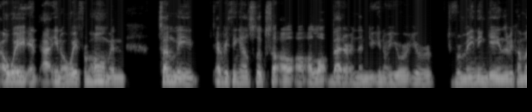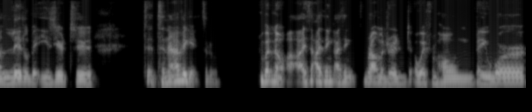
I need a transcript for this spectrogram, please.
away and uh, you know away from home, and suddenly everything else looks a, a, a, lot better and then you, you know your your remaining games become a little bit easier to to, to navigate through but no, I I think I think Real Madrid away from home they were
